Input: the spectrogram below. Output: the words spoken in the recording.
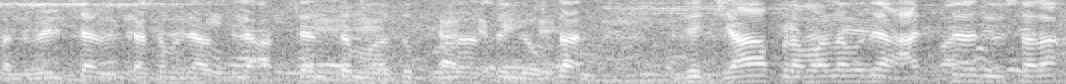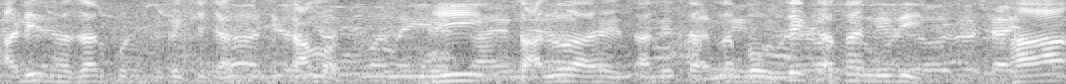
पनवेलच्या विकासामध्ये असलेलं अत्यंत महत्त्वपूर्ण असं योगदान. म्हणजे ज्या प्रमाणामध्ये आजच्या दिवसाला अडीच हजार कोटीपेक्षा जास्तीची कामं ही चालू आहेत आणि त्यातला बहुतेक असा निधी हा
